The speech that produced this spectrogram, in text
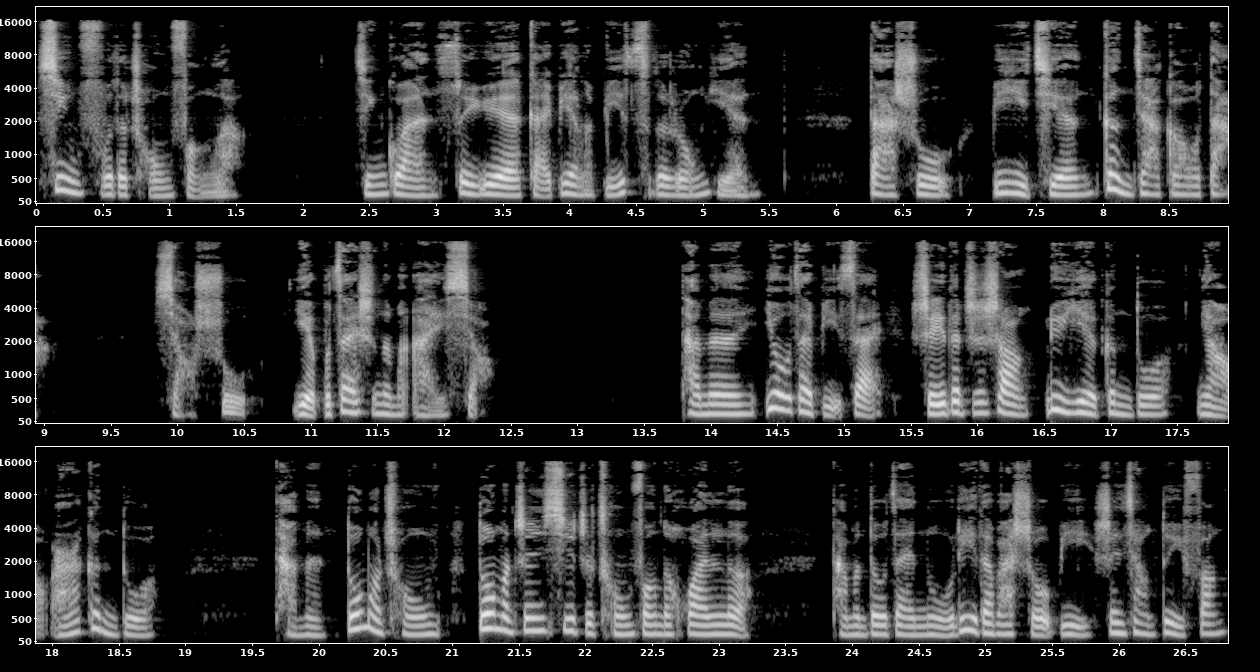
幸福的重逢了。尽管岁月改变了彼此的容颜，大树比以前更加高大，小树也不再是那么矮小。”他们又在比赛，谁的枝上绿叶更多，鸟儿更多。他们多么重，多么珍惜着重逢的欢乐。他们都在努力的把手臂伸向对方，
